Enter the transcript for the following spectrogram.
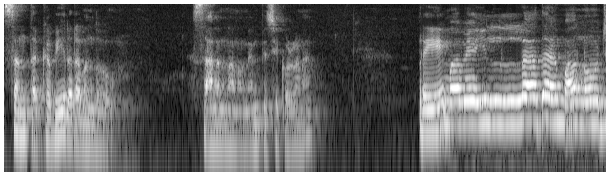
ಸಂತ ಕಬೀರರ ಒಂದು ಸಾಲನ್ನು ನಾನು ನೆನಪಿಸಿಕೊಳ್ಳೋಣ. ಪ್ರೇಮವೇ ಇಲ್ಲದ ಮನುಜ,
